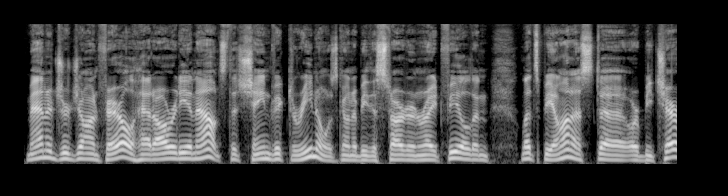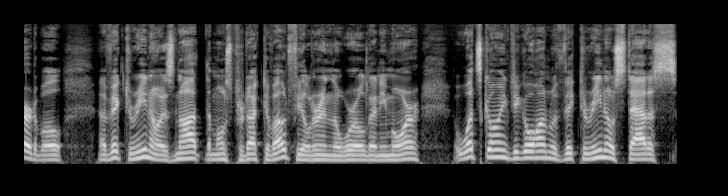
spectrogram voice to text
manager John Farrell had already announced that Shane Victorino was going to be the starter in right field. And let's be honest, uh, or be charitable, uh, Victorino is not the most productive outfielder in the world anymore. What's going to go on with Victorino's status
